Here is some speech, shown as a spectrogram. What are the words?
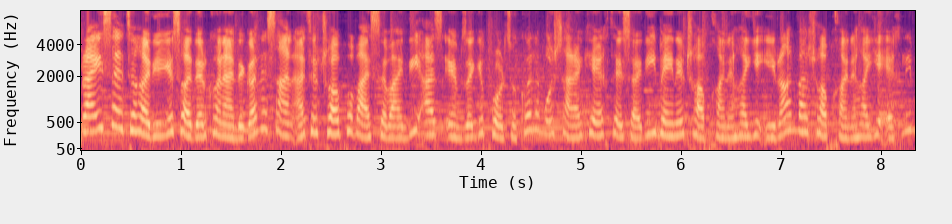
رئیس اتحادیه صادرکنندگان صنعت چاپ و بسته‌بندی از امضای پروتکل مشترک اقتصادی بین چاپخانه های ایران و چاپخانه های اقلیم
